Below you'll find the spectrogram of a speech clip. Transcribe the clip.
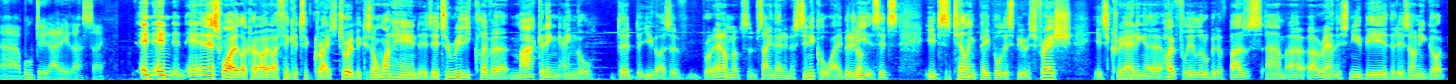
uh, will do that either. So. and and and that's why like I, I think it's a great story because on one hand it's, it's a really clever marketing angle that, that you guys have brought out. I'm not saying that in a cynical way, but Sure. it is. It's it's telling people this beer is fresh. It's creating a hopefully a little bit of buzz um, uh, around this new beer that has only got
